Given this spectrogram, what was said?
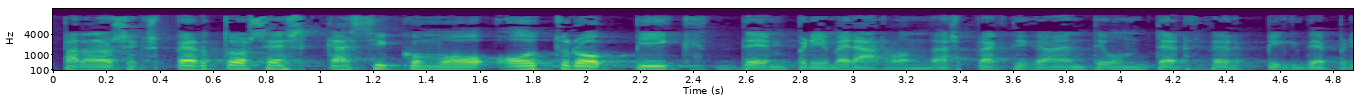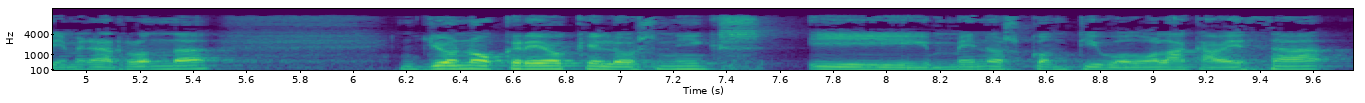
para los expertos es casi como otro pick de en primera ronda, es prácticamente un tercer pick de primera ronda. Yo no creo que los Knicks, y menos con Thibodeau la cabeza,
